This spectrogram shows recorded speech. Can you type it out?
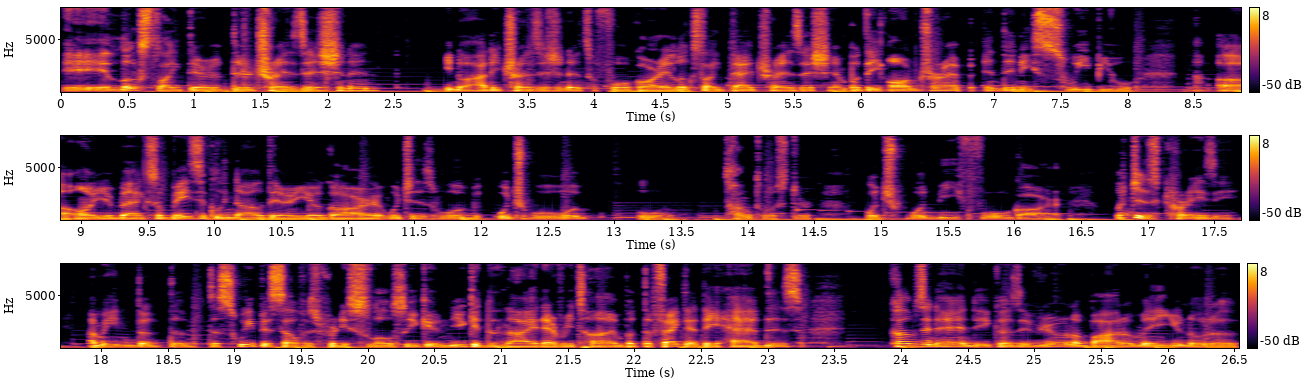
it, it looks like they're they're transitioning. You know how they transition into full guard? It looks like that transition, but they arm trap and then they sweep you uh, on your back. So basically now they're in your guard, which is will which will ooh, tongue twister which would be full guard, which is crazy. I mean, the, the the sweep itself is pretty slow, so you can you can deny it every time. But the fact that they have this comes in handy because if you're on the bottom and you know the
